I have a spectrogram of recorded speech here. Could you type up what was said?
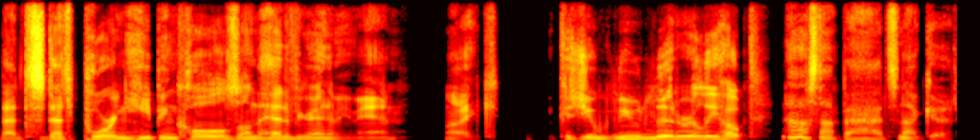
That's that's pouring heaping coals on the head of your enemy, man. Like, because you you literally hope. No, it's not bad. It's not good.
